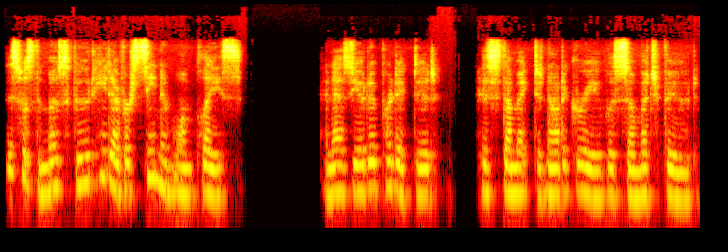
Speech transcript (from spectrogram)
This was the most food he'd ever seen in one place. And as Yoda predicted, his stomach did not agree with so much food.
